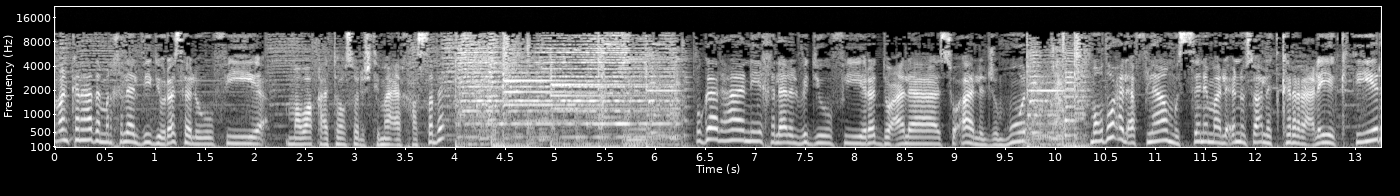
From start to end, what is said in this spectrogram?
طبعا كان هذا من خلال فيديو رسله في مواقع التواصل الاجتماعي الخاصة به. وقال هاني خلال الفيديو في رده على سؤال الجمهور موضوع الأفلام والسينما لأنه سؤال تكرر علي كثير.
